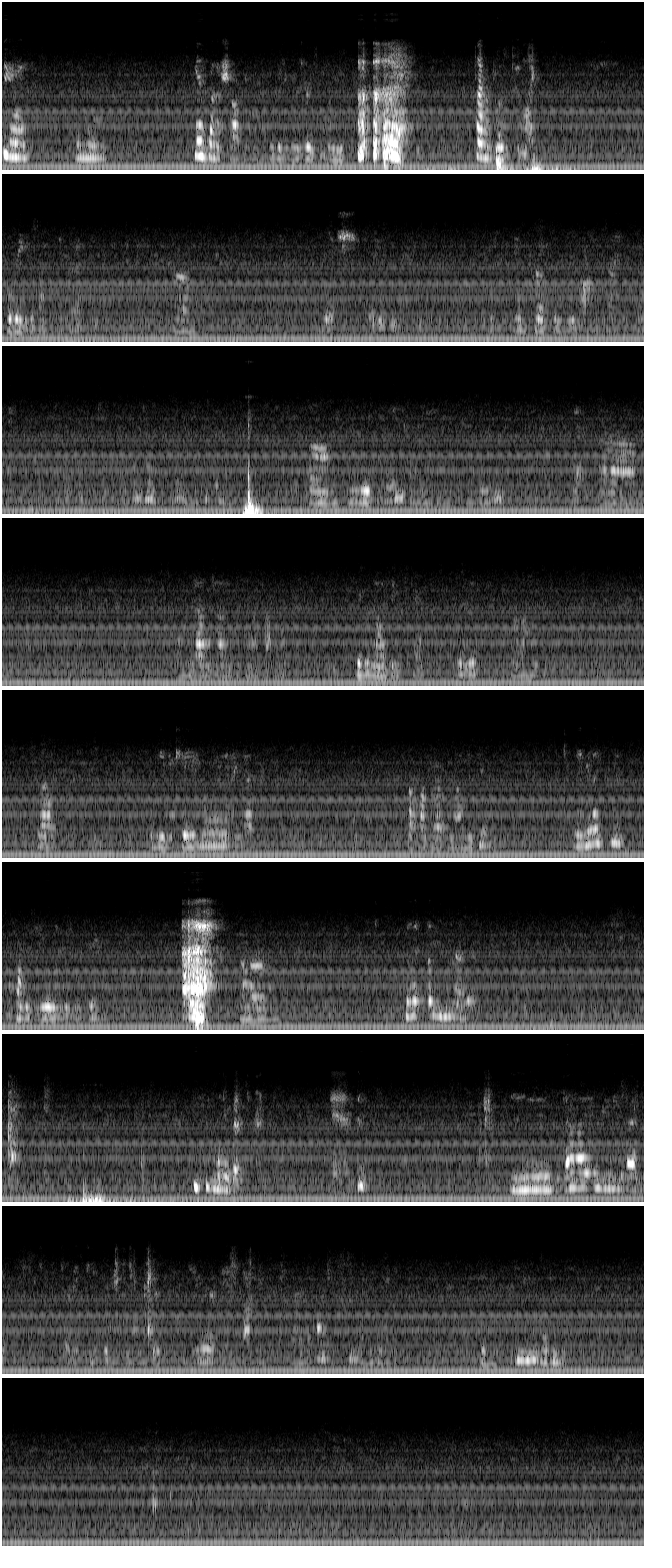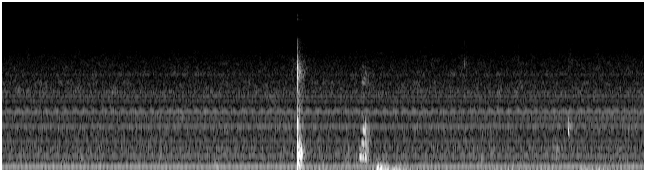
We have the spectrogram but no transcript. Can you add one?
Anyways, so there's been a shocking amount of videos recently. I haven't posted in like a week or something like that. Um, which is impressively long time me. Um, so recently, um, that, um, Downtown visiting my family, even though I didn't care, really. Um, so, I mean, occasionally, I guess, I'll talk about them on YouTube. Maybe like this. I'll probably do a little bit of Instagram. um, but than that, this is my new best. And this is a diary that I started keeping this year in August. Haven't seen in years. Yeah.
